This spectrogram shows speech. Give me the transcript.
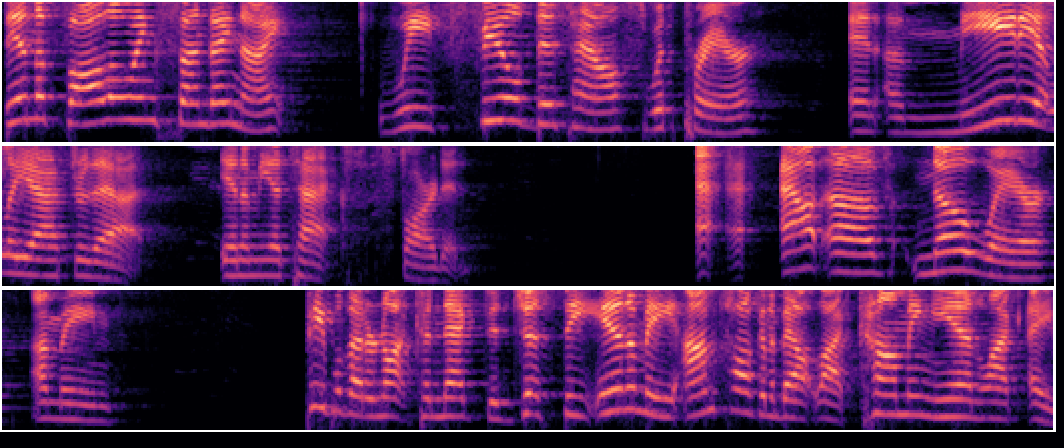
Then the following Sunday night, we filled this house with prayer, and immediately after that, enemy attacks started. Out of nowhere, I mean, people that are not connected, just the enemy, I'm talking about like coming in like a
